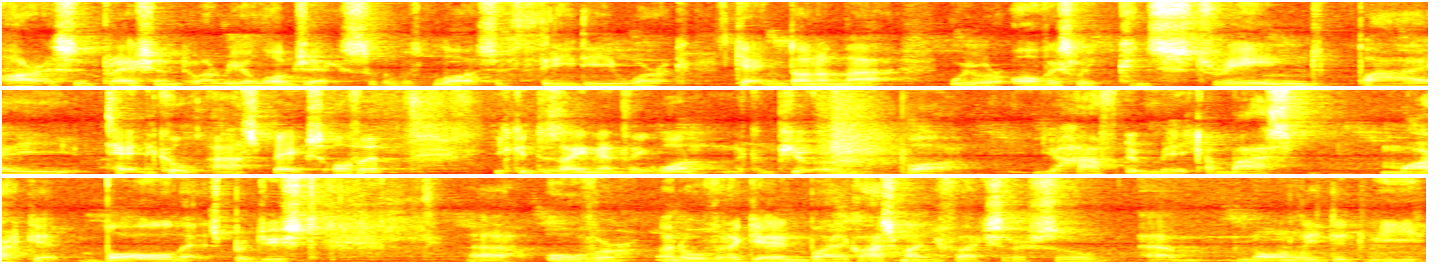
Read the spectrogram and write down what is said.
artist's impression into a real object. So there was lots of 3D work getting done on that. We were obviously constrained by technical aspects of it. You can design anything you want on the computer, but you have to make a mass market bottle that's produced uh, over and over again by a glass manufacturer. So um, not only did we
